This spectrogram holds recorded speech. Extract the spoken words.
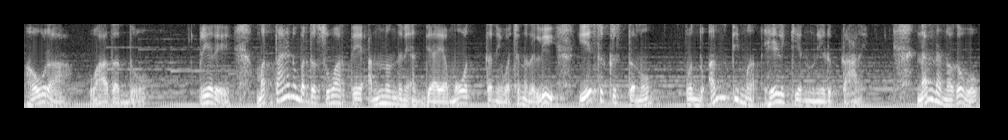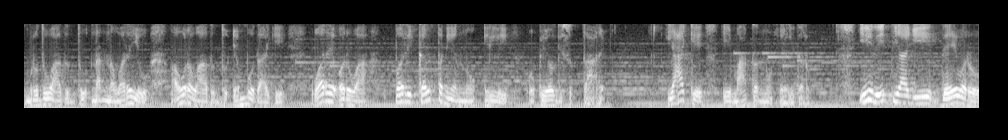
ಹೌರವಾದದ್ದು. ಪ್ರಿಯರೇ, ಮತ್ತಾಯನು ಬರೆದ ಸುವಾರ್ತೆ ಹನ್ನೊಂದನೇ ಅಧ್ಯಾಯ ಮೂವತ್ತನೇ ವಚನದಲ್ಲಿ ಯೇಸು ಕ್ರಿಸ್ತನು ಒಂದು ಅಂತಿಮ ಹೇಳಿಕೆಯನ್ನು ನೀಡುತ್ತಾನೆ. ನನ್ನ ನೊಗವು ಮೃದುವಾದದ್ದು, ನನ್ನ ಹೊರೆಯು ಔರವಾದದ್ದು ಎಂಬುದಾಗಿ ಹೊರೆ ಹೊರುವ ಪರಿಕಲ್ಪನೆಯನ್ನು ಇಲ್ಲಿ ಉಪಯೋಗಿಸುತ್ತಾರೆ. ಯಾಕೆ ಈ ಮಾತನ್ನು ಹೇಳಿದರು? ಈ ರೀತಿಯಾಗಿ ದೇವರು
